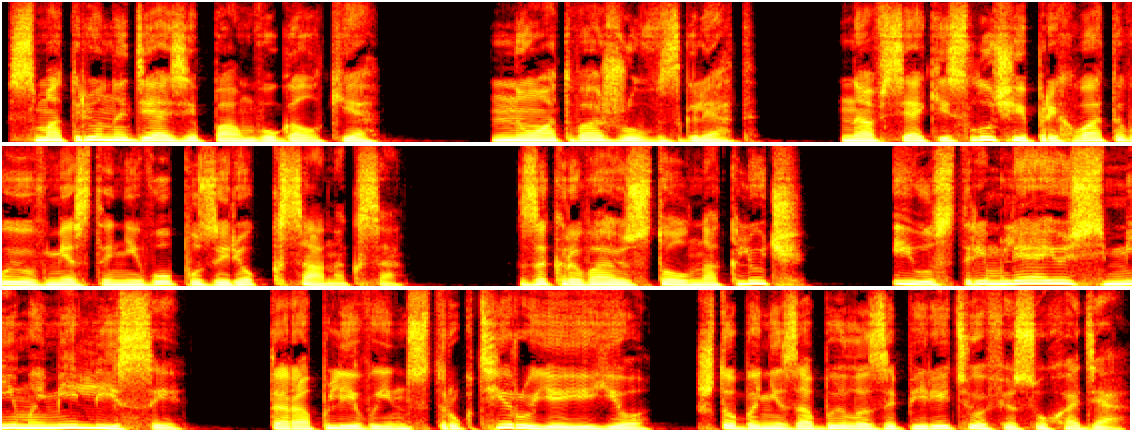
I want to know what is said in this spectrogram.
Смотрю на диазепам в уголке, но отвожу взгляд. На всякий случай прихватываю вместо него пузырек ксанокса. Закрываю стол на ключ и устремляюсь мимо Мелисы, торопливо инструктируя ее, чтобы не забыла запереть офис, уходя.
